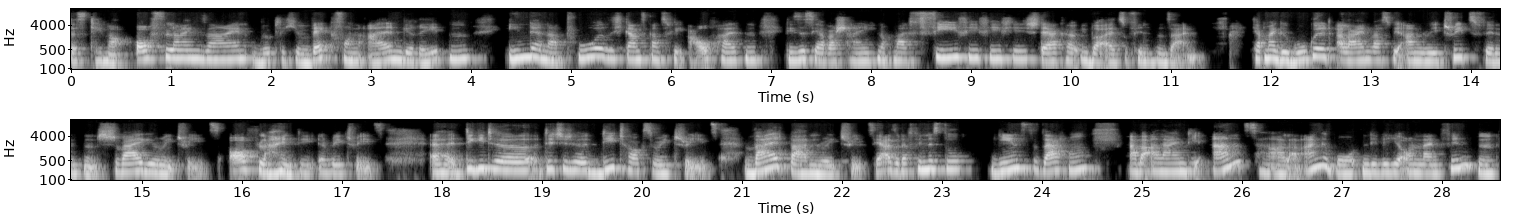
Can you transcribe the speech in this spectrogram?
das Thema Offline sein, wirklich weg von allen Geräten, in der Natur sich ganz, ganz viel aufhalten, dieses Jahr wahrscheinlich noch mal viel, viel, viel, viel stärker überall zu finden sein. Ich habe mal gegoogelt, allein was wir an Retreats finden, Schweigeretreats, Offline-Retreats, äh, Digital, Digital Detox Retreats, Waldbaden Retreats. Ja, also da findest du jenste Sachen. Aber allein die Anzahl an Angeboten, die wir hier online finden,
